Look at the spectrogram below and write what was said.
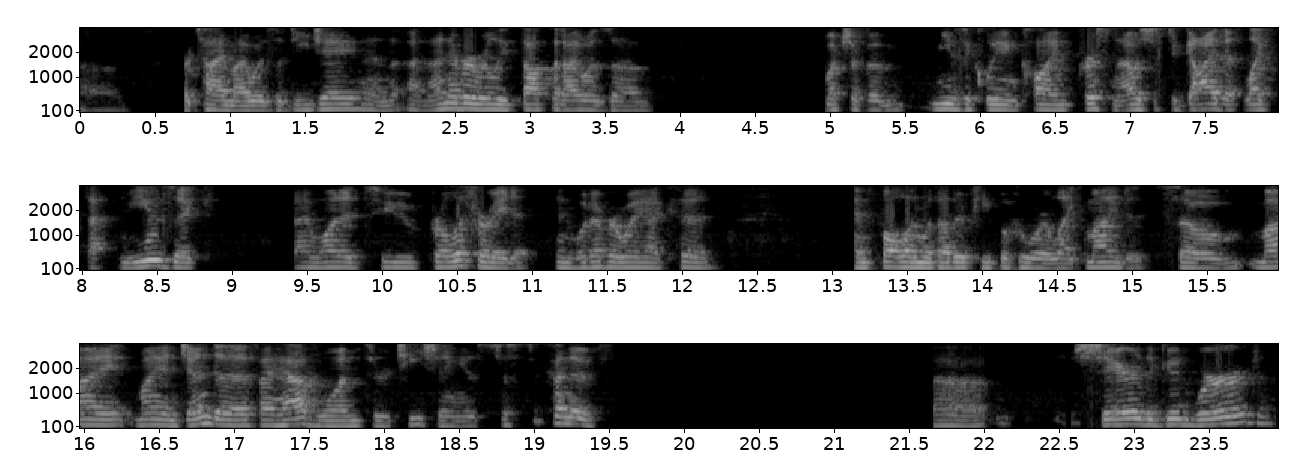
Um, for time, I was a DJ, and and I never really thought that I was a um, much of a musically inclined person. I was just a guy that liked that music. I wanted to proliferate it in whatever way I could and fall in with other people who are like-minded. So my my agenda, if I have one through teaching, is just to kind of uh, share the good word,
